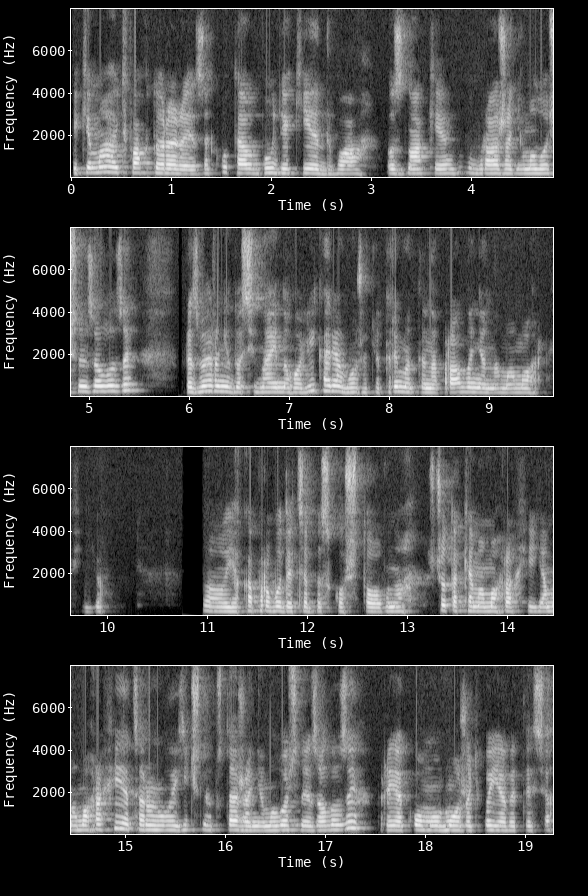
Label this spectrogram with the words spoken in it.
які мають фактори ризику та будь-які два ознаки враження молочної залози, при зверненні до сімейного лікаря можуть отримати направлення на мамографію, яка проводиться безкоштовно. Що таке мамографія? Мамографія це рентгенологічне обстеження молочної залози, при якому можуть виявитися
